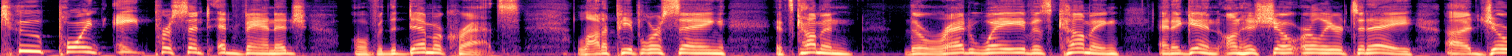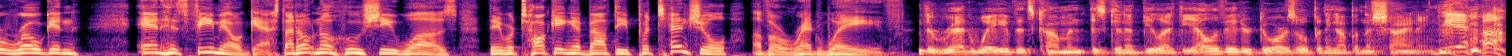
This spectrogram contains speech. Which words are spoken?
2.8% advantage over the Democrats. A lot of people are saying it's coming. The red wave is coming. And again, on his show earlier today, uh, Joe Rogan and his female guest, I don't know who she was, they were talking about the potential of a red wave. The red wave that's coming is going to be like the elevator doors opening up in The Shining. yeah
